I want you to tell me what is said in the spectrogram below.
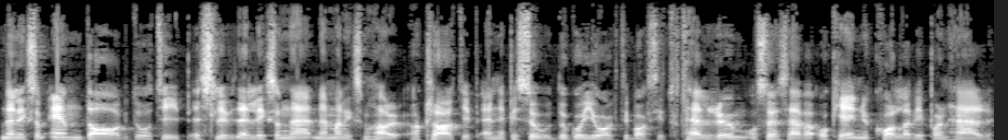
när liksom en dag då typ är slut, eller liksom när, när man liksom har, har klarat typ en episod, då går York tillbaka till sitt hotellrum och så är det så här, okej okay, nu kollar vi på den här,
